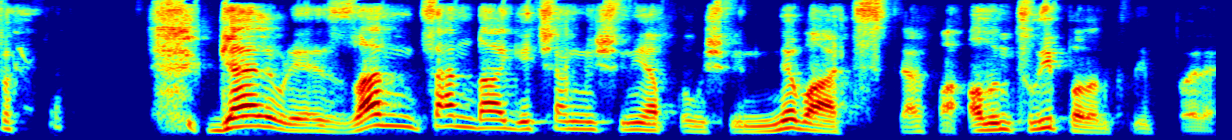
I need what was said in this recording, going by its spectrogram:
gel buraya. Lan sen daha geçen gün şunu yapmamış mıydın? Ne bu artistler falan. Alıntılayıp alıntılayıp böyle.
